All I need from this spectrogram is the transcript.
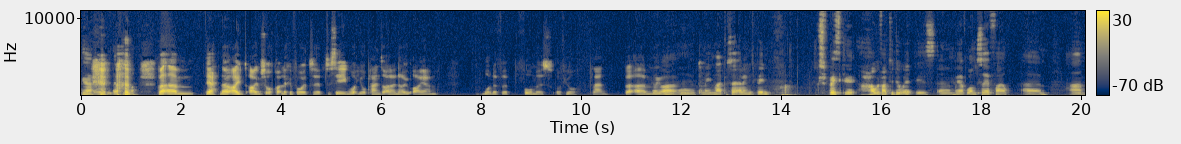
Yeah, definitely. But um, yeah, no, I I'm sort of quite looking forward to, to seeing what your plans are, and I know I am one of the formers of your plan. But um, no, you are. Yeah. I mean, like I said, I mean, it's been basically how we've had to do it is um, we have one save file, um, and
